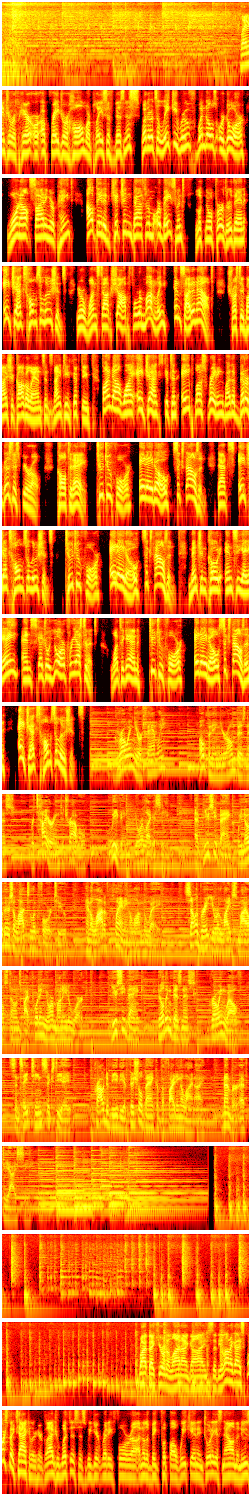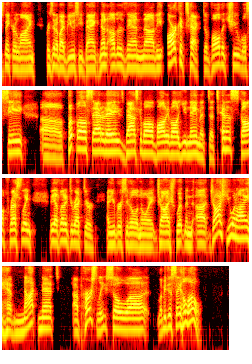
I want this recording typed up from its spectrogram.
Planning to repair or upgrade your home or place of business? Whether it's a leaky roof, windows, or door, worn out siding or paint, outdated kitchen, bathroom, or basement, look no further than HX Home Solutions, your one stop shop for remodeling inside and out. Trusted by Chicagoland since 1950, find out why HX gets an A plus rating by the Better Business Bureau. Call today 224 880 6000. That's HX Home Solutions 224 880 6000. Mention code NCAA and schedule your free estimate. Once again, 224 880 6000. HX Home Solutions. Growing your family, opening your own business, retiring to travel, leaving your legacy. At Busey Bank, we know there's a lot to look forward to and a lot of planning along the way. Celebrate your life's milestones by putting your money to work. Busey Bank, building business, growing wealth since 1868. Proud to be the official bank of the Fighting Illini. Member FDIC. Right back here on Illini Guys, the Illini Guys Sports Spectacular here. Glad you're with us as we get ready for uh, another big football weekend. And joining us now on the Newsmaker line, presented by Busey Bank, none other than uh, the architect of all that you will see uh, football Saturdays, basketball, volleyball, you name it, uh, tennis, golf, wrestling, the athletic director at the University of Illinois, Josh Whitman. Uh, Josh, you and I have not met uh, personally, so let me just say hello.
